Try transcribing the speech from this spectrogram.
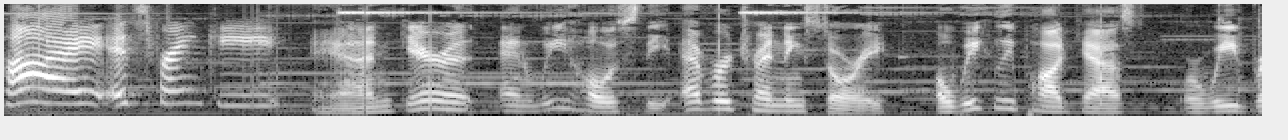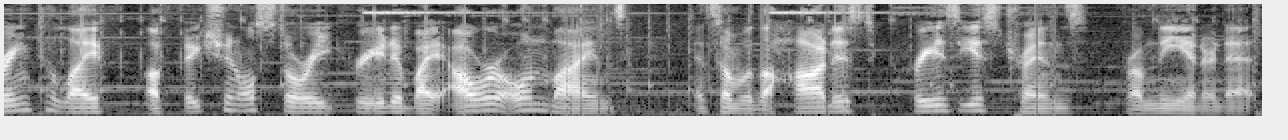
Hi, it's Frankie. And Garrett, and we host the Ever Trending Story, a weekly podcast where we bring to life a fictional story created by our own minds and some of the hottest, craziest trends from the internet.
